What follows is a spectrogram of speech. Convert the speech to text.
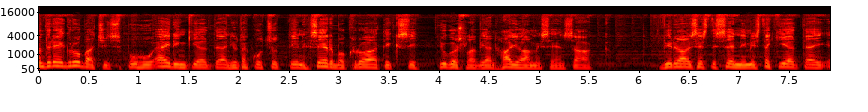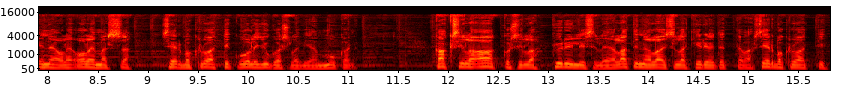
Andrei Grubacic puhuu äidinkieltään, jota kutsuttiin serbokroatiksi Jugoslavian hajoamiseen saakka. Virallisesti sen nimistä kieltä ei enää ole olemassa. Serbokroatti kuoli Jugoslavian mukana. Kaksilla aakkosilla, kyrillisillä ja latinalaisilla kirjoitettava serbokroatti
